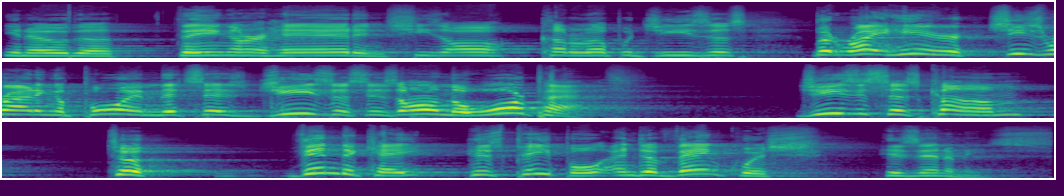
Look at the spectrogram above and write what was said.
you know, the thing on her head and she's all cuddled up with Jesus. But right here, she's writing a poem that says Jesus is on the warpath. Jesus has come to vindicate his people and to vanquish his enemies.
